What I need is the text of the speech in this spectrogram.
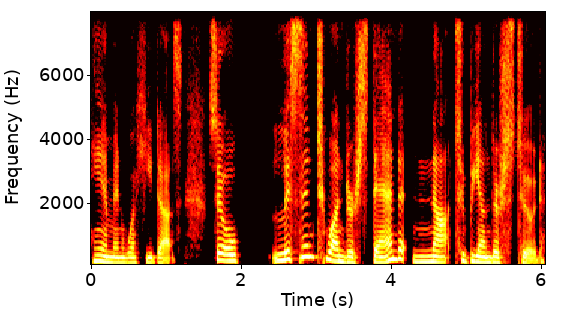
him and what he does. So listen to understand not to be understood.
